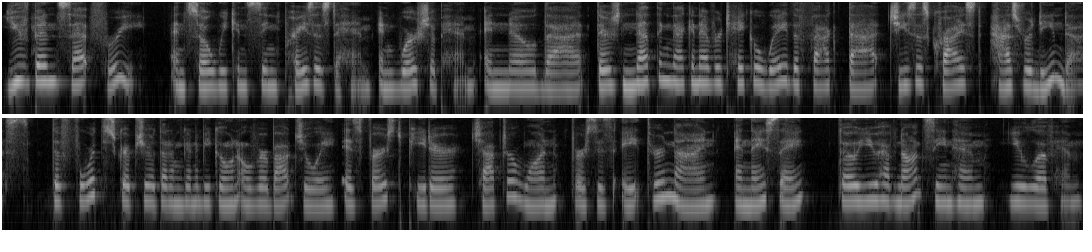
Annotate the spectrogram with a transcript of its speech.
you've been set free. And so we can sing praises to Him and worship Him and know that there's nothing that can ever take away the fact that Jesus Christ has redeemed us. The fourth scripture that I'm going to be going over about joy is 1 Peter chapter 1 verses 8 through 9 and they say, "Though you have not seen him, you love him,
